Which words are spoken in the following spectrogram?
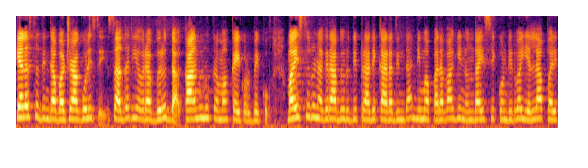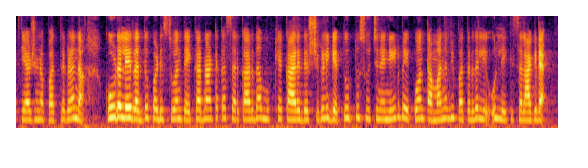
ಕೆಲಸದಿಂದ ವಜಾಗೊಳಿಸಿ ಸದರಿಯವರ ವಿರುದ್ಧ ಕಾನೂನು ಕ್ರಮ ಕೈಗೊಳ್ಳಬೇಕು ಮೈಸೂರು ನಗರಾಭಿವೃದ್ಧಿ ಪ್ರಾಧಿಕಾರದಿಂದ ನಿಮ್ಮ ಪರವಾಗಿ ನೋಂದಾಯಿಸಿಕೊಂಡಿರುವ ಎಲ್ಲಾ ಪರಿತ್ಯಾಜನ ಪತ್ರಗಳನ್ನು ಕೂಡಲೇ ರದ್ದುಪಡಿಸುವಂತೆ ಕರ್ನಾಟಕ ಸರ್ಕಾರದ ಮುಖ್ಯ ಕಾರ್ಯದರ್ಶಿಗಳಿಗೆ ತುರ್ತು ಸೂಚನೆ ನೀಡಬೇಕು ಅಂತ ಮನವಿ ಪತ್ರದಲ್ಲಿ ಉಲ್ಲೇಖಿಸಲಾಗಿದೆ.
